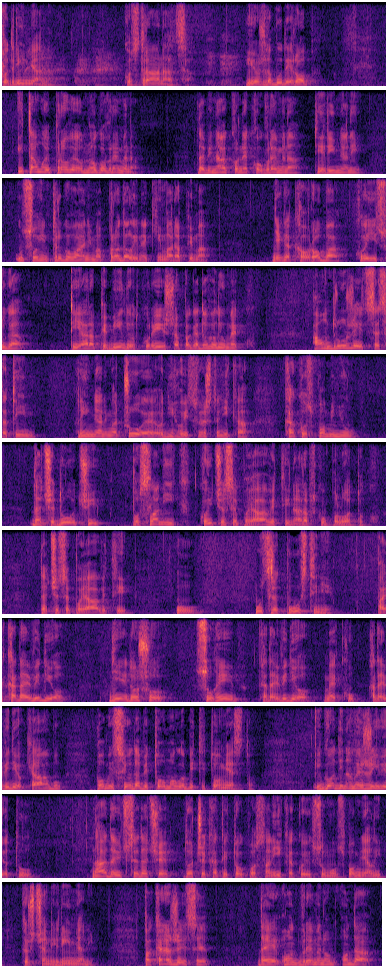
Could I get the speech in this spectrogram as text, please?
kod rimljana, kod stranaca i još da bude rob. I tamo je proveo mnogo vremena, da bi nakon nekog vremena ti rimljani u svojim trgovanjima prodali nekim Arapima njega kao roba koji su ga ti Arapi bili od Kureša, pa ga doveli u Meku. A on družeći se sa tim Rimljanima čuo je od njihovih sveštenika kako spominju da će doći poslanik koji će se pojaviti na arapskom poluotoku. Da će se pojaviti u usred pustinje. Pa je kada je vidio gdje je došao Suhejb kada je vidio Meku, kada je vidio Kaabu, pomislio da bi to moglo biti to mjesto. I godinama je živio tu, nadajući se da će dočekati tog poslanika kojeg su mu spominjali kršćani, rimljani. Pa kaže se da je on vremenom onda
